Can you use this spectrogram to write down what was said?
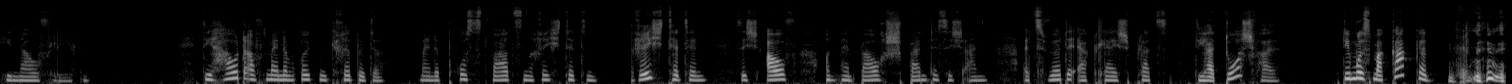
hinaufliefen. Die Haut auf meinem Rücken kribbelte, meine Brustwarzen richteten, richteten sich auf und mein Bauch spannte sich an, als würde er gleich platzen. Die hat Durchfall. Die muss mal kacken.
